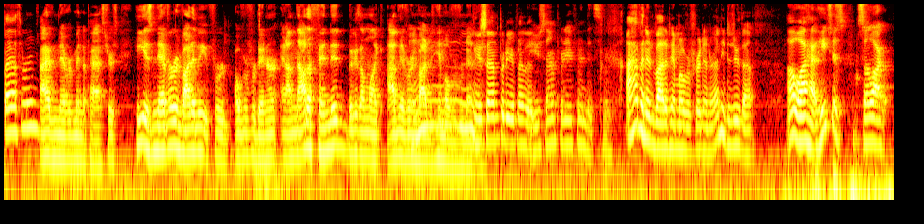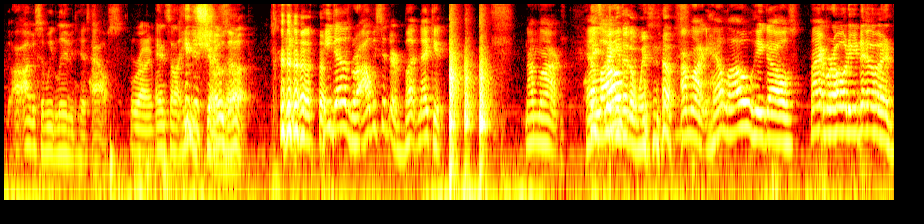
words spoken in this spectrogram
bathroom? I've never been to Pastor's. He has never invited me for over for dinner, and I'm not offended because I'm like I've never invited him over for Mm, dinner. You sound pretty offended. You sound pretty offended, son. I haven't invited him over for dinner. I need to do that. Oh, I have. He just so like obviously we live in his house, Right. and so like, he, He just just shows shows up. up. He does, bro. I'll be sitting there butt naked, and I'm like, He's speaking "Hello." the window. I'm like, "Hello." He goes, "Hey, bro, what are you doing?"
